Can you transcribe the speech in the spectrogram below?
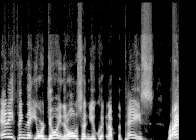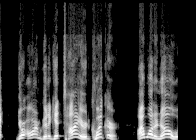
Anything that you're doing that all of a sudden you quicken up the pace, right? your arm going to get tired quicker. I want to know,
